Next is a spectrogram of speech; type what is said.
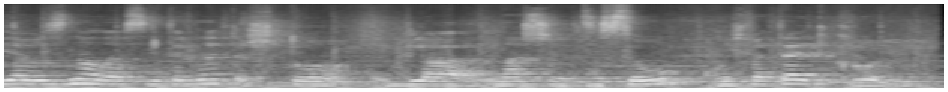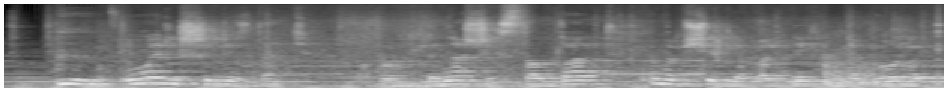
Я узнала с интернета, что для наших ЗСУ не хватает крови. И мы решили сдать кровь для наших солдат, и вообще для больных, для города.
